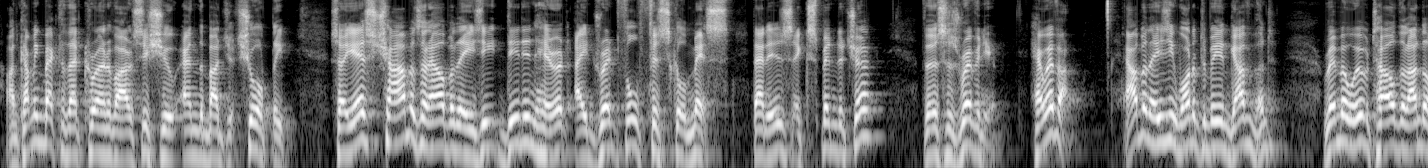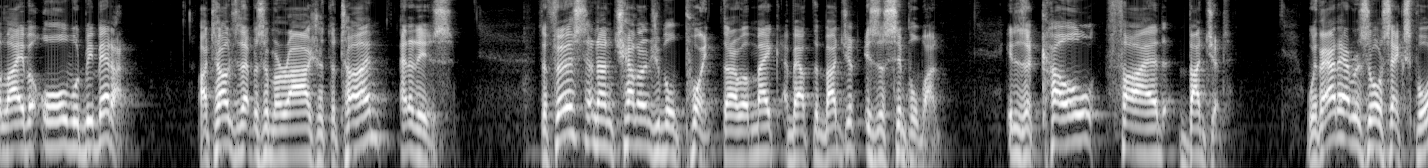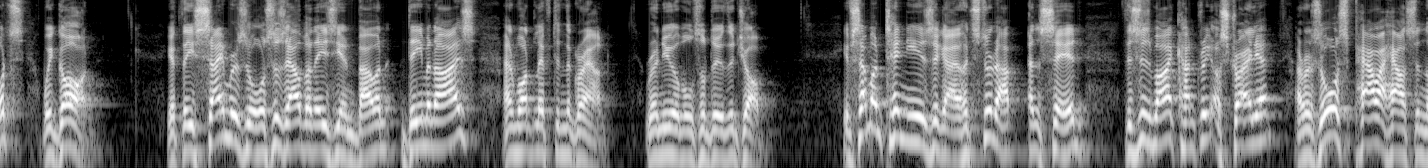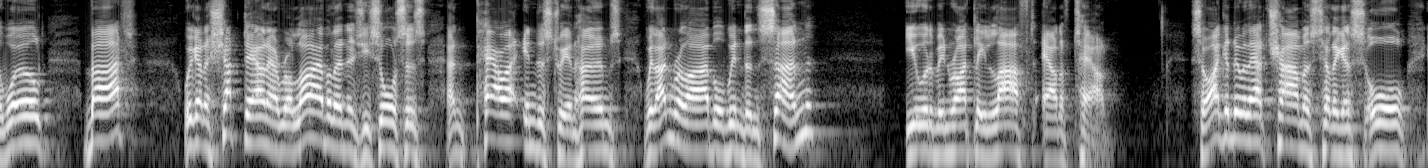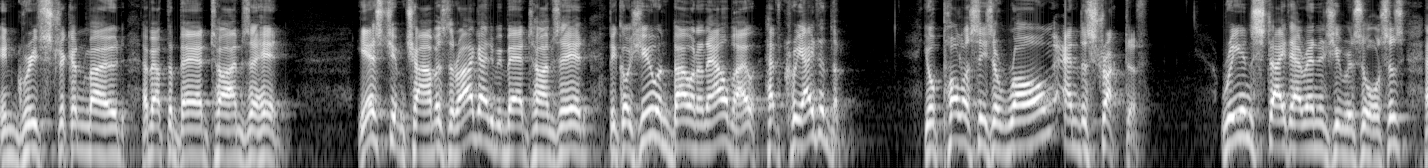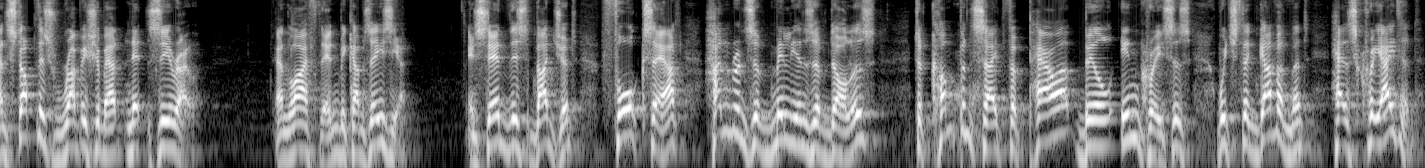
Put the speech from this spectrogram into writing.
I'm coming back to that coronavirus issue and the budget shortly. So, yes, Chalmers and Albanese did inherit a dreadful fiscal mess that is, expenditure versus revenue. However, Albanese wanted to be in government. Remember, we were told that under Labor all would be better. I told you that was a mirage at the time, and it is. The first and unchallengeable point that I will make about the budget is a simple one it is a coal fired budget. Without our resource exports, we're gone. Yet these same resources, Albanese and Bowen, demonise and want left in the ground. Renewables will do the job. If someone 10 years ago had stood up and said, This is my country, Australia, a resource powerhouse in the world, but we're going to shut down our reliable energy sources and power industry and homes with unreliable wind and sun, you would have been rightly laughed out of town. So I can do without Chalmers telling us all in grief stricken mode about the bad times ahead. Yes, Jim Chalmers, there are going to be bad times ahead because you and Bowen and Albo have created them. Your policies are wrong and destructive. Reinstate our energy resources and stop this rubbish about net zero. And life then becomes easier. Instead, this budget forks out hundreds of millions of dollars to compensate for power bill increases which the government has created.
